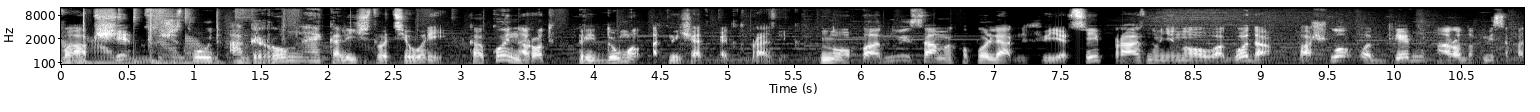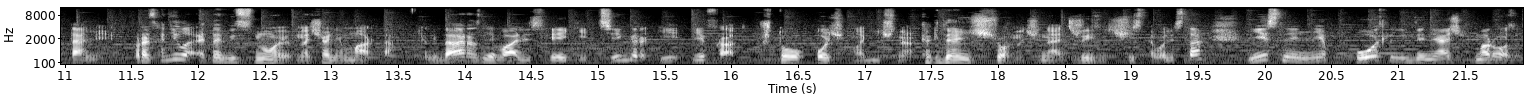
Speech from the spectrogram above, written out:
Вообще существует огромное количество теорий, какой народ придумал отмечать этот праздник. Но по одной из самых популярных версий празднование Нового года пошло от древних народов Месопотамии. Происходило это весной, в начале марта, когда разливались реки Тигр и Ефрат, что очень логично. Когда еще начинать жизнь с чистого листа, если не после леденящих морозов?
